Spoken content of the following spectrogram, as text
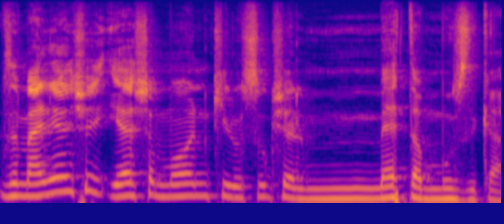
זה מעניין שיש המון כאילו סוג של מטה מוזיקה.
